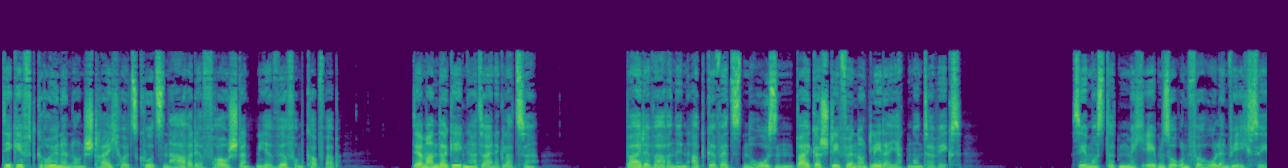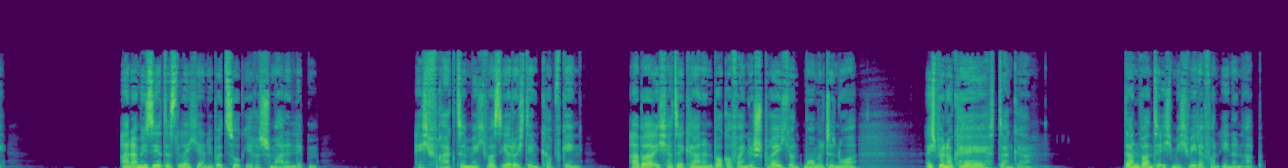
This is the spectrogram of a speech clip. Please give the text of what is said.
Die giftgrünen und streichholzkurzen Haare der Frau standen ihr wirr vom Kopf ab. Der Mann dagegen hatte eine Glatze. Beide waren in abgewetzten Hosen, Bikerstiefeln und Lederjacken unterwegs. Sie musterten mich ebenso unverhohlen wie ich sie. Ein amüsiertes Lächeln überzog ihre schmalen Lippen. Ich fragte mich, was ihr durch den Kopf ging, aber ich hatte keinen Bock auf ein Gespräch und murmelte nur Ich bin okay, danke. Dann wandte ich mich wieder von ihnen ab.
